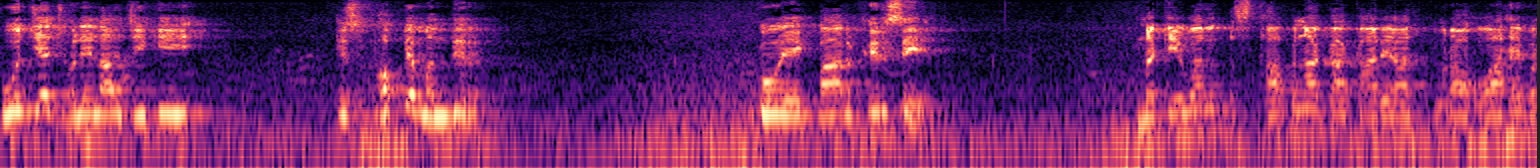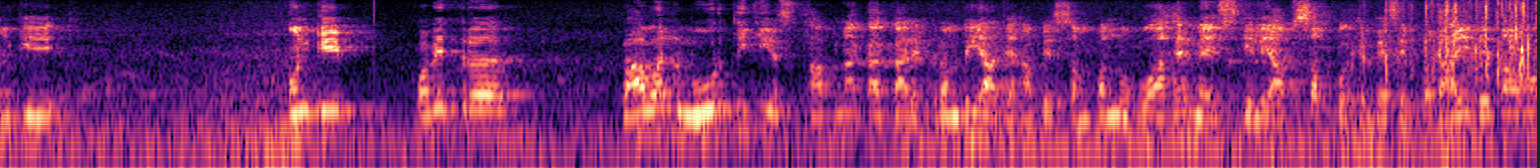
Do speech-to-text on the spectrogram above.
पूज्य झूलेलाल जी की इस भव्य मंदिर को एक बार फिर से न केवल स्थापना का कार्य आज पूरा हुआ है, बल्कि उनकी पवित्र पावन मूर्ति की स्थापना का कार्यक्रम भी आज यहाँ पे संपन्न हुआ है। मैं इसके लिए आप सबको हृदय से बधाई देता हूँ।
